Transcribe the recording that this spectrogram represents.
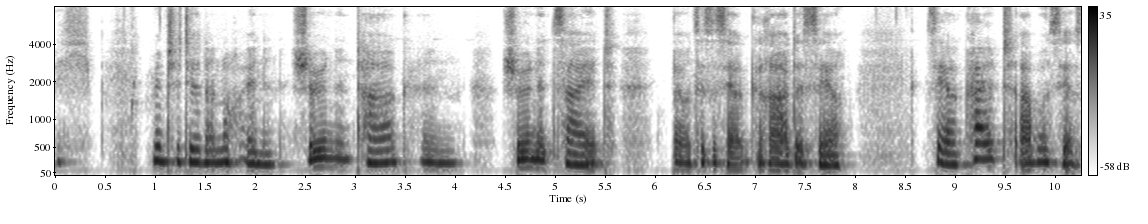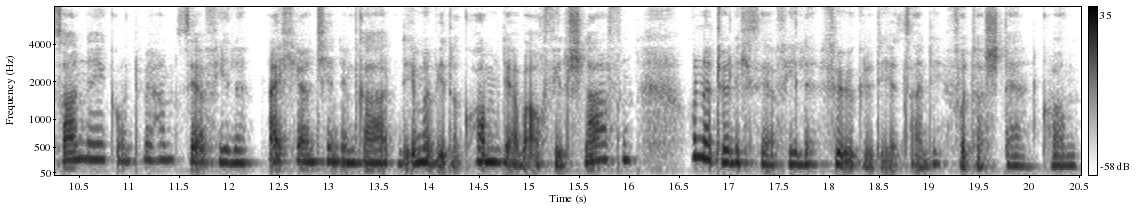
ich wünsche dir dann noch einen schönen Tag, eine schöne Zeit. Bei uns ist es ja gerade sehr sehr kalt, aber sehr sonnig und wir haben sehr viele Eichhörnchen im Garten, die immer wieder kommen, die aber auch viel schlafen und natürlich sehr viele Vögel, die jetzt an die Futterstellen kommen.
